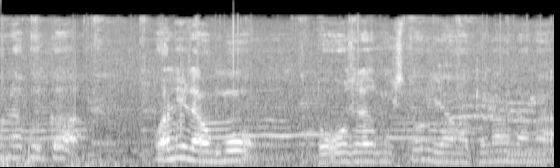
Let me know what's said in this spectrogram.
una ko ka, kuha nila mo, tuo sila ng istorya nga kinahanglan nga.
